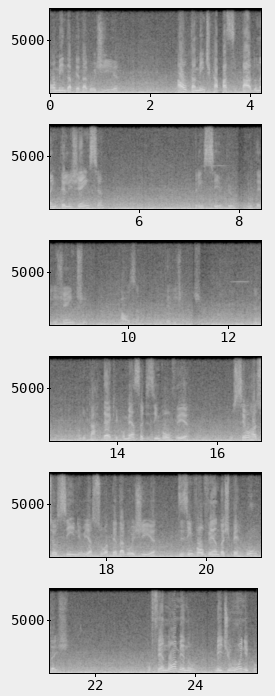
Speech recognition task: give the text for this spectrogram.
homem da pedagogia, altamente capacitado na inteligência, princípio inteligente, causa inteligente. Né? Quando Kardec começa a desenvolver o seu raciocínio e a sua pedagogia, desenvolvendo as perguntas, o fenômeno mediúnico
